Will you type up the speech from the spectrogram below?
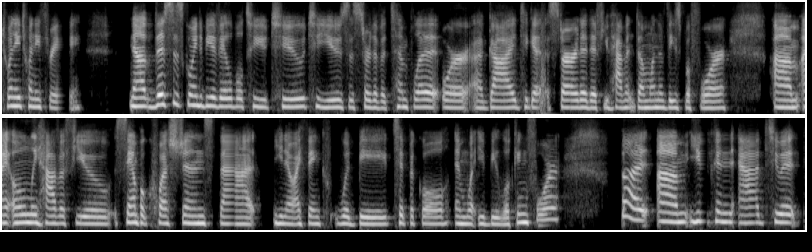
2023. Now, this is going to be available to you too, to use as sort of a template or a guide to get started if you haven't done one of these before. Um, I only have a few sample questions that, you know, I think would be typical and what you'd be looking for. But um, you can add to it.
